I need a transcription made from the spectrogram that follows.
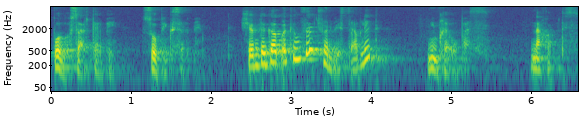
ბოლოსარტები სუფიქსები. შემდეგ გაკვეთილზე ჩვენ ვისწავლით მიმღეობას. ნახვამდის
